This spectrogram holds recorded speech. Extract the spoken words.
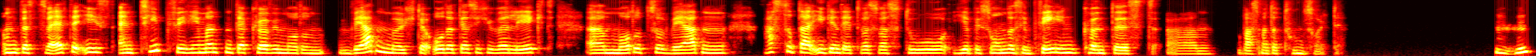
Und das zweite ist ein Tipp für jemanden, der Curvy Model werden möchte oder der sich überlegt, äh, Model zu werden. Hast du da irgendetwas, was du hier besonders empfehlen könntest, ähm, was man da tun sollte? Mhm.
